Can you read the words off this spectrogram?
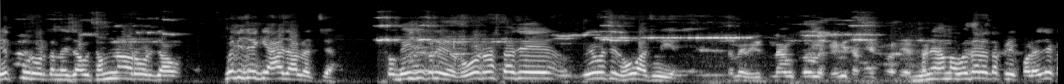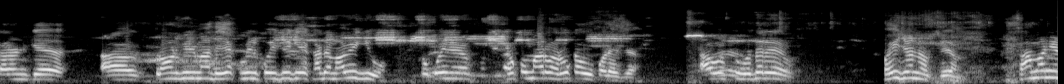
જેતપુર રોડ તમે જાઓ જમના રોડ જાઓ બધી જગ્યાએ આ જ હાલત છે. તો બેઝિકલી રોડ રસ્તા છે વ્યવસ્થિત હોવા જોઈએ. તમે વિકલાંગ છો કેવી તકલીફ પડે? મને આમાં વધારે તકલીફ પડે છે કારણ કે આ ત્રણ વ્હીલમાંથી એક વ્હીલ કોઈ જગ્યાએ ખાડામાં આવી ગયું તો કોઈને ઠોકો મારવા રોકાવવું પડે છે. આ વસ્તુ વધારે ભયજનક છે એમ. સામાન્ય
